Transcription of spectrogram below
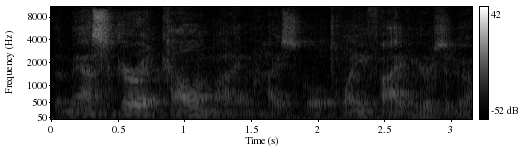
The massacre at Columbine High School 25 years ago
